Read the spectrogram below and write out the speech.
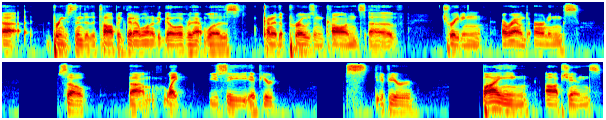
uh, brings us into the topic that I wanted to go over. That was kind of the pros and cons of trading around earnings. So, um, like you see, if you're if you're buying options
